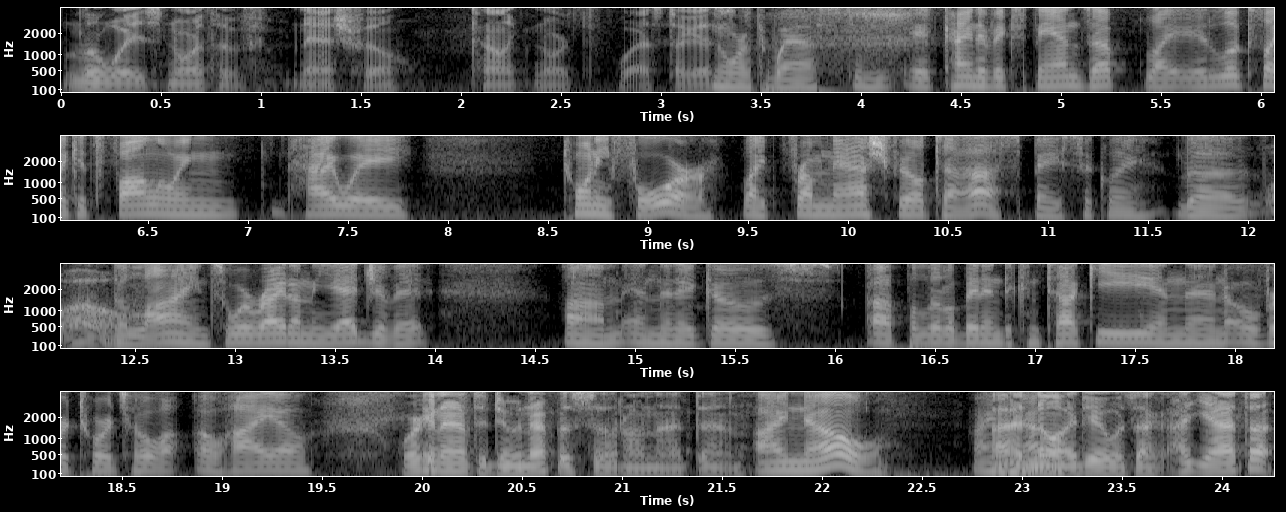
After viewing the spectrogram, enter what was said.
little ways north of nashville kind of like northwest i guess northwest and it kind of expands up like it looks like it's following highway 24 like from nashville to us basically the Whoa. the line so we're right on the edge of it um, and then it goes up a little bit into kentucky and then over towards Ho- ohio We're gonna It's- have to do an episode on that then. i know i, I, had no idea what's that. I, yeah, I thought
